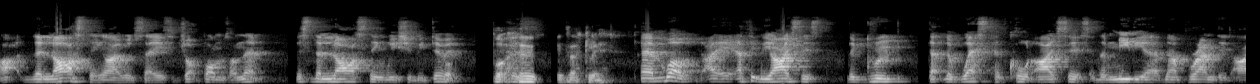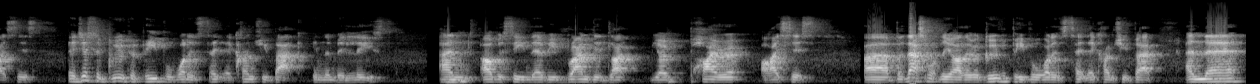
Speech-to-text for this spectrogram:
uh, the last thing I would say is to drop bombs on them. This is the last thing we should be doing. But who exactly? Um, well, I, I think the ISIS, the group that the West have called ISIS and the media have now branded ISIS, they're just a group of people wanting to take their country back in the Middle East. And obviously, they'll be branded like, you know, pirate ISIS. Uh, but that's what they are. They're a group of people wanting to take their country back. And their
